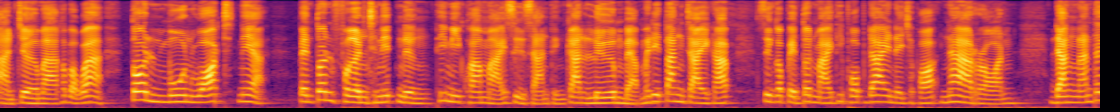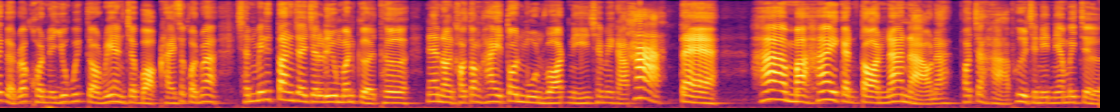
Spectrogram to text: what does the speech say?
อ่านเจอมาเขาบอกว่าต้น moonwort เนี่ยเป็นต้นเฟิร์นชนิดหนึ่งที่มีความหมายสื่อสารถึงการลืมแบบไม่ได้ตั้งใจครับ ซึ่งก็เป็นต้นไม้ที่พบได้ในเฉพาะหน้าร้อน ดังนั้นถ้าเกิดว่าคนในยุควิกตอเรียนจะบอกใครสักคนว่า ฉันไม่ได้ตั้งใจจะลืมวันเกิดเธอ แน่นอนเขาต้องให้ต้นมูนวอตนี้ใช่ไหมครับค่ะแต่ห้ามมาให้กันตอนหน้าหนาวนะ เพราะจะหาพืชชนิดเนี้ยไม่เจอ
